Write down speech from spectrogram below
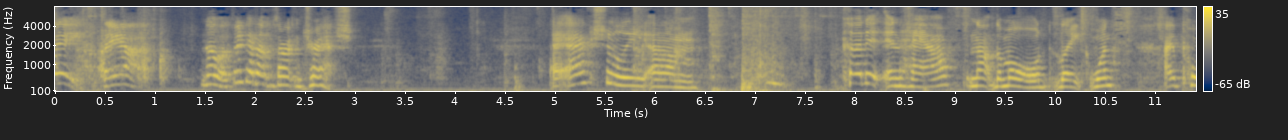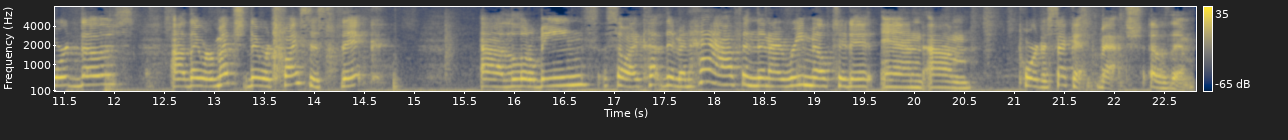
Hey, stay out. No, I it up and throw in trash. I actually um, cut it in half, not the mold. Like once I poured those, uh, they were much, they were twice as thick, uh, the little beans. So I cut them in half and then I remelted it and um, poured a second batch of them.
